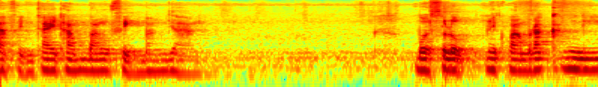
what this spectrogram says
ตัดสินใจทำบางสิ่งบางอย่าง บทสรุปในความรักครั้งนี้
